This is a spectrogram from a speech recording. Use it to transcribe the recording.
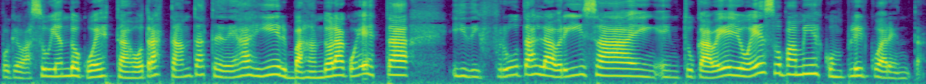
porque vas subiendo cuestas, otras tantas te dejas ir bajando la cuesta y disfrutas la brisa en, en tu cabello. Eso para mí es cumplir 40.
